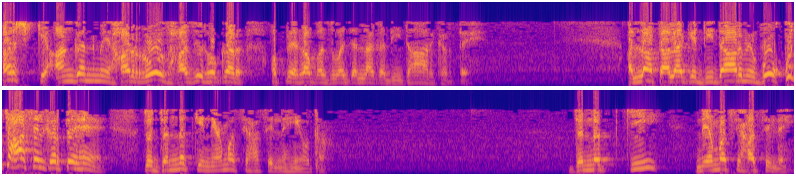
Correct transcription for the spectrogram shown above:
عرش کے آنگن میں ہر روز حاضر ہو کر اپنے رب ازوج اللہ کا دیدار کرتے ہیں۔ اللہ تعالی کے دیدار میں وہ کچھ حاصل کرتے ہیں۔ جو جنت کی نعمت سے حاصل نہیں ہوتا۔ جنت کی نعمت سے حاصل نہیں۔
